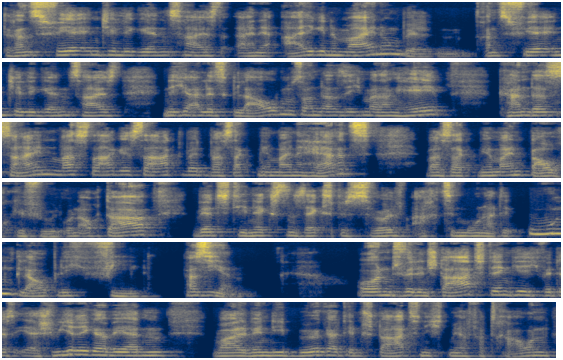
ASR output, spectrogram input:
Transferintelligenz heißt eine eigene Meinung bilden. Transferintelligenz heißt nicht alles glauben, sondern sich mal sagen, hey, kann das sein, was da gesagt wird? Was sagt mir mein Herz? Was sagt mir mein Bauchgefühl? Und auch da wird die nächsten sechs bis zwölf, 18 Monate unglaublich viel passieren. Und für den Staat, denke ich, wird es eher schwieriger werden, weil wenn die Bürger dem Staat nicht mehr vertrauen,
